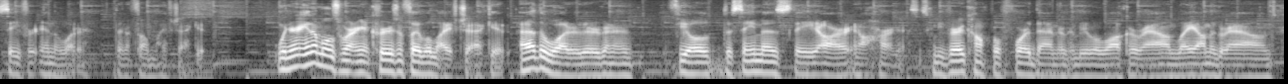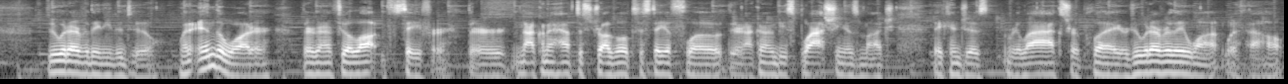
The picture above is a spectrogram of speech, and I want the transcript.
safer in the water than a foam life jacket. When your animal is wearing a Critters Inflatable Life Jacket, out of the water they're going to feel the same as they are in a harness. It's going to be very comfortable for them. They're going to be able to walk around, lay on the ground, do whatever they need to do. When in the water, they're going to feel a lot safer. They're not going to have to struggle to stay afloat. They're not going to be splashing as much. They can just relax or play or do whatever they want without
